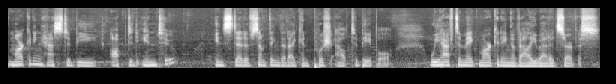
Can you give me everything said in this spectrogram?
marketing has to be opted into instead of something that I can push out to people. We have to make marketing a value added service.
